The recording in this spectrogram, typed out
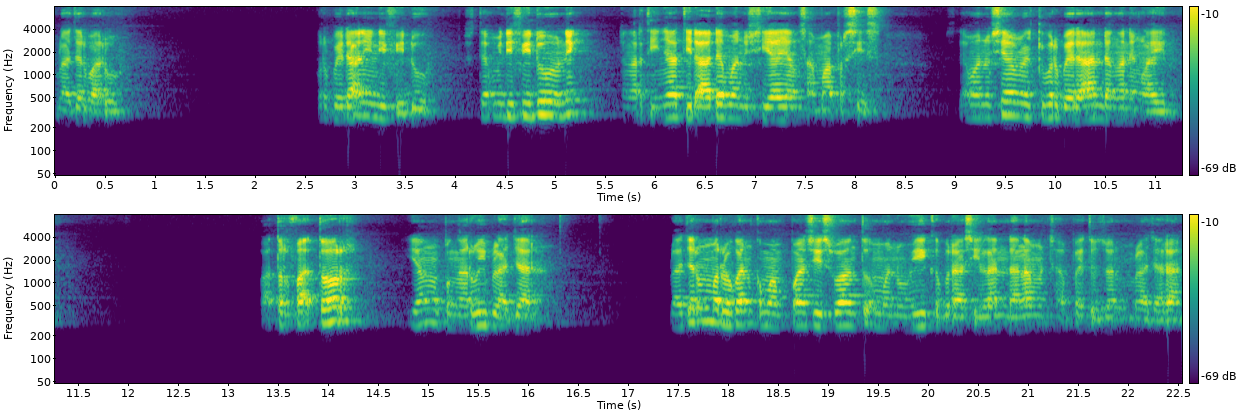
belajar baru. Perbedaan individu Setiap individu unik yang artinya tidak ada manusia yang sama persis. Setiap manusia memiliki perbedaan dengan yang lain. Faktor-faktor yang mempengaruhi belajar Belajar memerlukan kemampuan siswa untuk memenuhi keberhasilan dalam mencapai tujuan pembelajaran.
